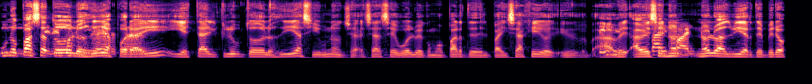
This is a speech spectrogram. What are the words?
Uno pasa todos los días por ahí y está el club todos los días y uno ya, se vuelve como parte del paisaje. a, veces no, lo advierte, pero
